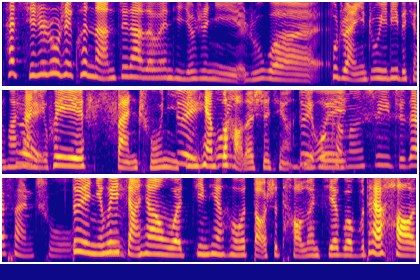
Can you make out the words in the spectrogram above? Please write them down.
它其实入睡困难最大的问题就是你如果不转移注意力的情况下，你会反刍你今天不好的事情。对我可能是一直在反刍。对，你会想象我今天和我导师讨论，结果不太好，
